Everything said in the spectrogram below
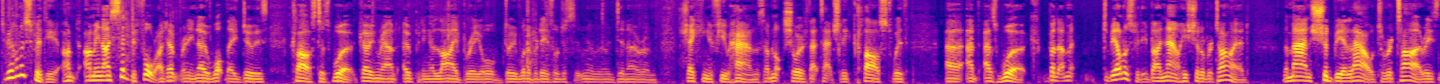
To be honest with you, I'm, i mean, I said before, I don't really know what they do is classed as work. Going around opening a library or doing whatever it is, or just you know, dinner and shaking a few hands. I'm not sure if that's actually classed with uh, as work. But I mean, to be honest with you, by now he should have retired. The man should be allowed to retire. He's,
